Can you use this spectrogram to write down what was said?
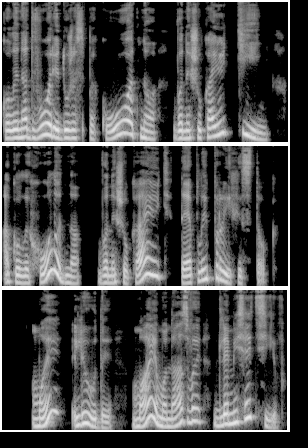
Коли на дворі дуже спекотно, вони шукають тінь, а коли холодно, вони шукають теплий прихисток. Ми, люди, маємо назви для місяців.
